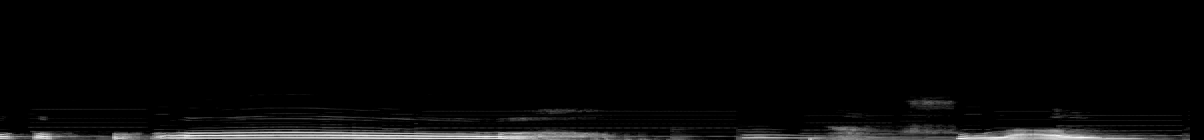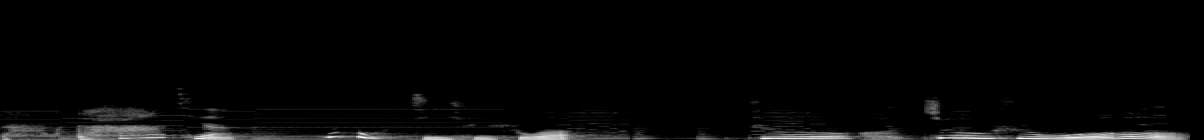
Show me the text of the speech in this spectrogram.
哦哦哦！树懒打了个哈欠，又继续说：“这就是我，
